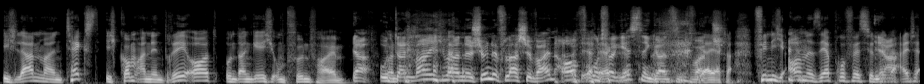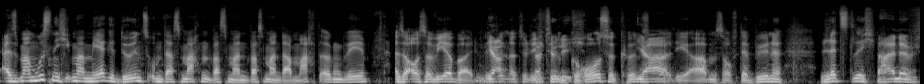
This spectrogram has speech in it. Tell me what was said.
ich lerne meinen Text, ich komme an den Drehort und dann gehe ich um fünf heim. Ja, und, dann mache ich mal eine schöne Flasche Wein auf und vergesse den ganzen Quatsch. Ja, ja, klar. Finde ich auch eine sehr professionelle Ja. Einstellung. Also man muss nicht immer mehr Gedöns um das machen, was man, was man da macht irgendwie. Also außer wir beide. Wir Ja, sind natürlich, natürlich. große Künstler, Ja. die abends auf der Bühne letztlich Nein, es-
